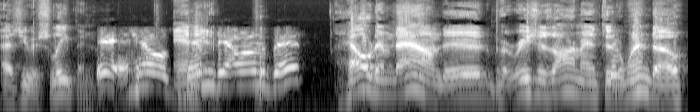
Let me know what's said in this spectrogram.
as he was sleeping. It held And him it- down on the bed. Held him down, dude. Reached his arm in through the window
